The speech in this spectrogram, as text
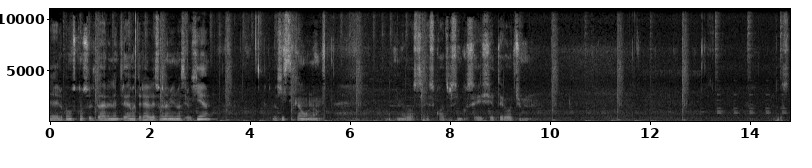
eh, lo podemos consultar en la entrega de materiales o en la misma cirugía. Logística 1. 1, 2, 3, 4, 5, 6, 7, 8. 2,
